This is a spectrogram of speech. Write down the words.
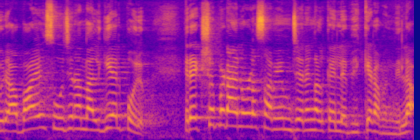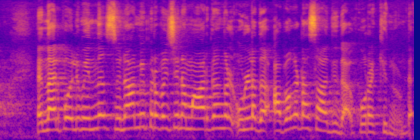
ഒരു അപായ സൂചന നൽകിയാൽ പോലും രക്ഷപ്പെടാനുള്ള സമയം ജനങ്ങൾക്ക് ലഭിക്കണമെന്നില്ല. എന്നാൽ പോലും ഇന്ന് സുനാമി പ്രവചന മാർഗങ്ങൾ ഉള്ളത് അപകട സാധ്യത കുറയ്ക്കുന്നുണ്ട്.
